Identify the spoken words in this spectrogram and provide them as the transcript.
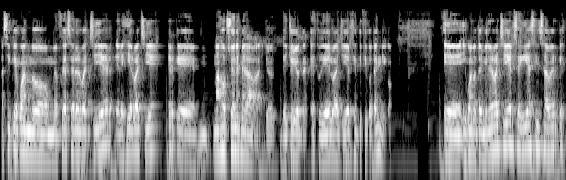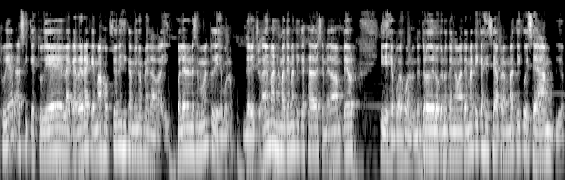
así que cuando me fui a hacer el bachiller, elegí el bachiller que más opciones me daba. Yo, de hecho, yo estudié el bachiller científico técnico. Eh, y cuando terminé el bachiller seguía sin saber qué estudiar, así que estudié la carrera que más opciones y caminos me daba. ¿Y cuál era en ese momento? dije, bueno, derecho. Además, las matemáticas cada vez se me daban peor y dije, pues bueno, dentro de lo que no tenga matemáticas y sea pragmático y sea amplio.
